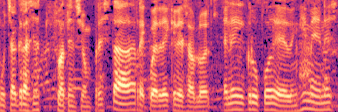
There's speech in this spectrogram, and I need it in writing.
Muchas gracias por su atención prestada. Recuerde que les habló el, grupo de Edwin Jiménez,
